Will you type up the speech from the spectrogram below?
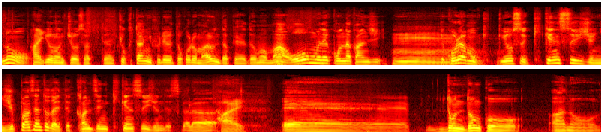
の世論調査って極端に触れるところもあるんだけれども、まあ、おおむねこんな感じ。でこれはもう、要するに危険水準、20%台って完全に危険水準ですから、はい。えー、どんどんこう、あの、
